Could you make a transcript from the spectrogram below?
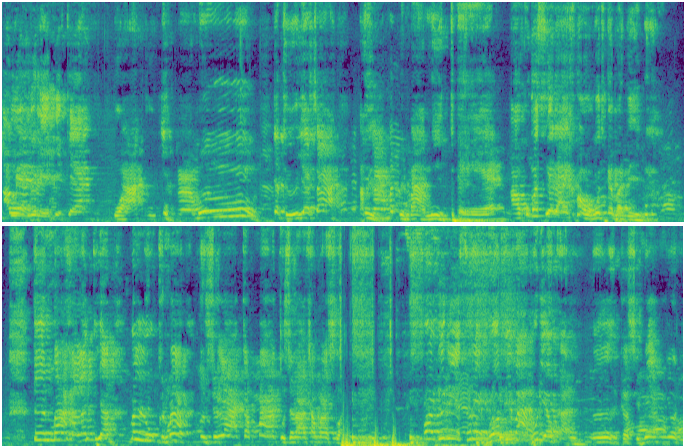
เอาแม่นี่ดิพี่แกหวากูอีหามึงจะถือยาซ่าหามันเป็นบ้านี่แท้เอากูมาเสียดายเข่ากูแทบมาดีตื่นมาหาลังเทียมันลุกขึ้นมากุศลากลับมากุศลากลับมาสวยว่าอยู่นี่สุดเลยพร้อมที่บ้าผู้เดียวกัน เออกระสิแม่งยนต์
